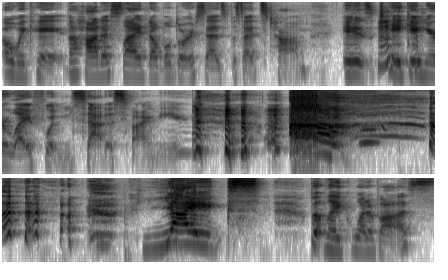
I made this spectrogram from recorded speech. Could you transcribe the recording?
oh, okay. The hottest line Dumbledore says besides Tom is taking your life wouldn't satisfy me. Ah! Yikes! But like, what a boss.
